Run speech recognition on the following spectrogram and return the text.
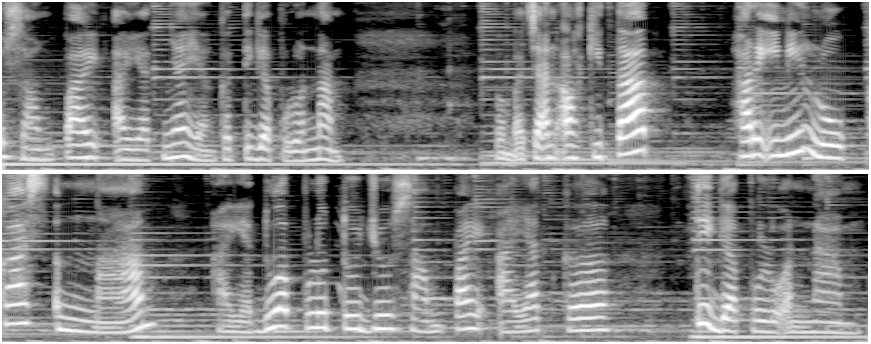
sampai ayatnya yang ke-36. Pembacaan Alkitab hari ini Lukas 6 ayat 27 sampai ayat ke 36.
